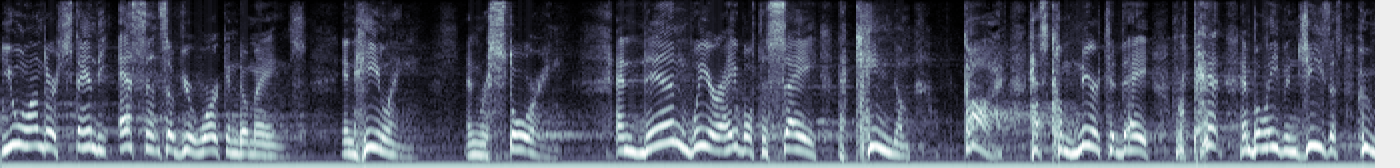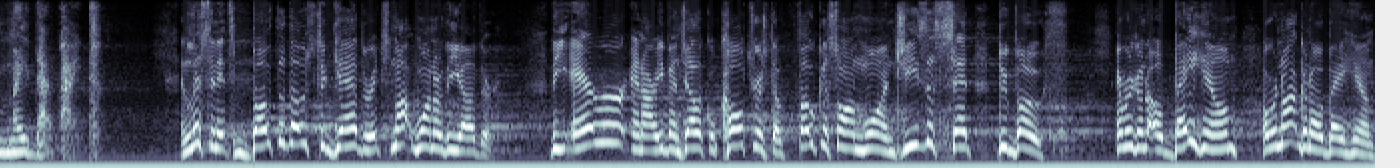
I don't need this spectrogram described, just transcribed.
you will understand the essence of your work and domains in healing and restoring. And then we are able to say, the kingdom of God has come near today. Repent and believe in Jesus who made that right. And listen, it's both of those together, it's not one or the other. The error in our evangelical culture is to focus on one. Jesus said, do both. And we're going to obey him or we're not going to obey him.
